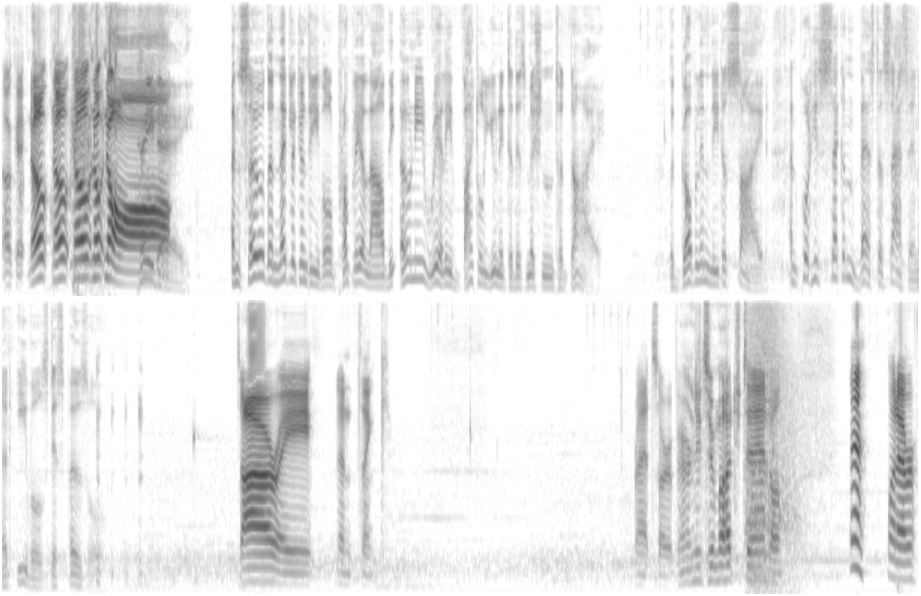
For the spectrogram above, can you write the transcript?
Okay. No, no, no, no, no. Payday! And so the negligent evil promptly allowed the only really vital unit to this mission to die. The goblin leader sighed and put his second best assassin at evil's disposal. Sorry. Didn't think. Rats are apparently too much to handle. Eh, whatever.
